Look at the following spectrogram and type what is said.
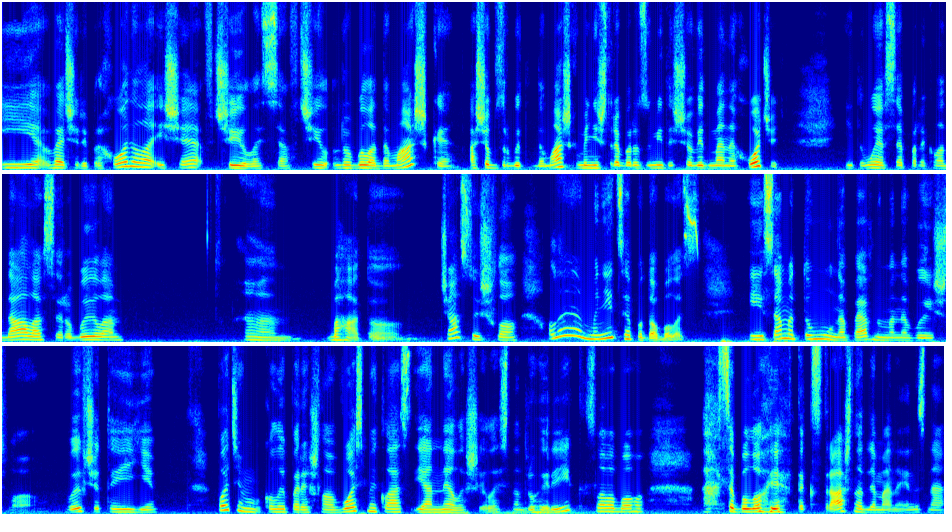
І ввечері приходила і ще вчилася, вчила, робила домашки. А щоб зробити домашки, мені ж треба розуміти, що від мене хочуть. І тому я все перекладала, все робила. Багато часу йшло, але мені це подобалось. І саме тому, напевно, мене вийшло вивчити її. Потім, коли перейшла в восьмий клас, я не лишилась на другий рік, слава Богу. Це було так страшно для мене, я не знаю.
